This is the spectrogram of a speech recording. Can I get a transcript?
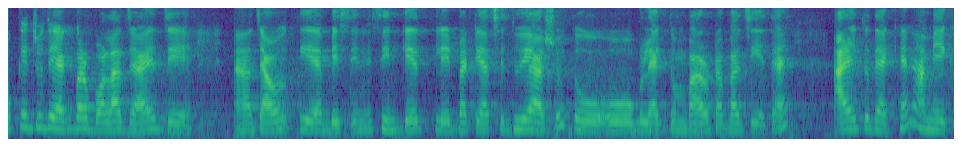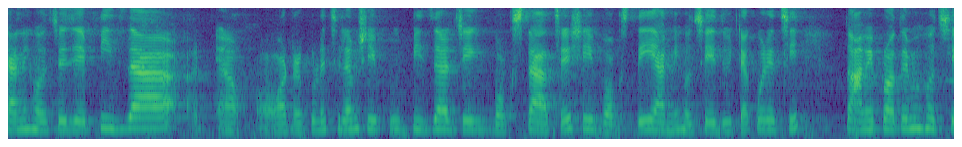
ওকে যদি একবার বলা যায় যে যাও বেসিন, সিনকে প্লেট বাটি আছে, ধুয়ে আসো, তো ওগুলো একদম বারোটা বাজিয়ে দেয়। আর এই তো দেখেন, আমি এখানে হচ্ছে যে পিৎজা অর্ডার করেছিলাম, সেই পিৎজার যে বক্সটা আছে, সেই বক্স দিয়ে আমি হচ্ছে এই দুইটা করেছি। তো আমি প্রথমে হচ্ছে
